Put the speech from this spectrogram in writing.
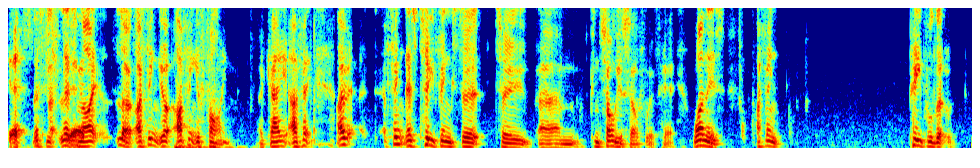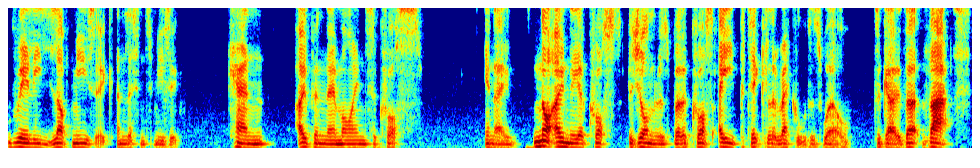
yes, listen, listen. Yeah. I look. I think you're. I think you're fine. Okay. I think. I. I think there's two things to to um, console yourself with here. One is, I think people that really love music and listen to music can open their minds across, you know, not only across genres but across a particular record as well. To go that that's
